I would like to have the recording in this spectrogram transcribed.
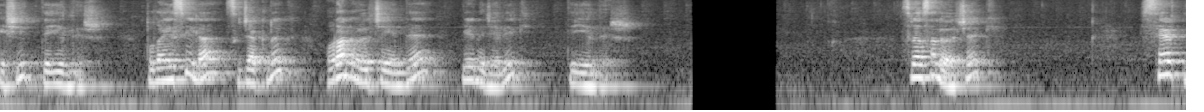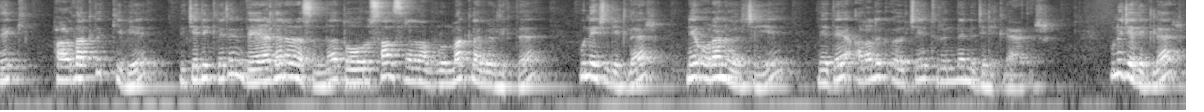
eşit değildir. Dolayısıyla sıcaklık oran ölçeğinde bir nicelik değildir. Sırasal ölçek Sertlik, parlaklık gibi niceliklerin değerler arasında doğrusal sıralama bulunmakla birlikte bu nicelikler ne oran ölçeği ne de aralık ölçeği türünden niceliklerdir. Bu nicelikler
